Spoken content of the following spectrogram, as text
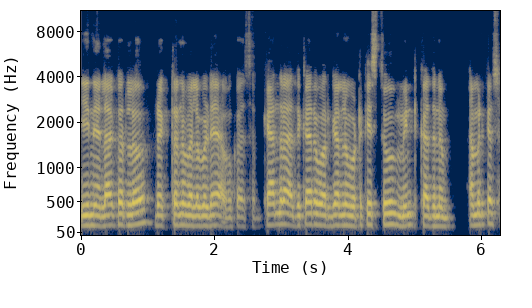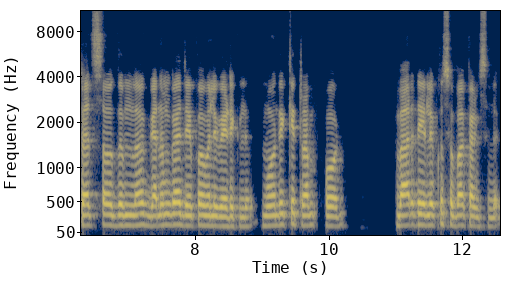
ఈ నెలాఖరులో ప్రకటన వెలువడే అవకాశం. కేంద్ర అధికార వర్గాలను ఉటకిస్తూ మింట్ కథనం. అమెరికా శ్వేత సౌధంలో ఘనంగా దీపావళి వేడుకలు. మోదీకి ట్రంప్ ఫోన్. భారతీయులకు శుభాకాంక్షలు.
